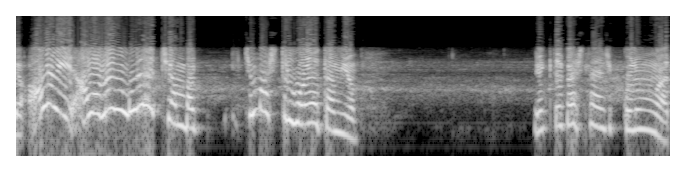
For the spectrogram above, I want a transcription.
Ya abi ama ben gol atacağım bak. İki maçtır gol atamıyorum. Ligde kaç tanecik golüm var.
